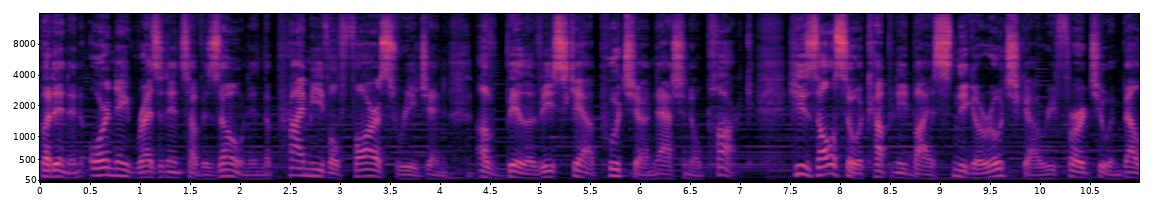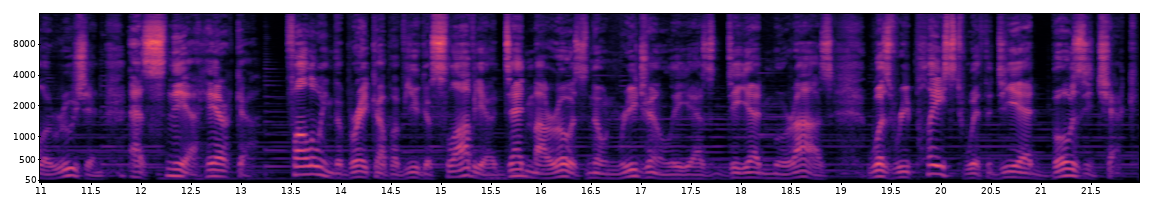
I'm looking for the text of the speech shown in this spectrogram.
but in an ornate residence of his own in the primeval forest region of Belovezhskaya Pushcha National Park. He is also accompanied by a Snegurochka referred to in Belarusian as Sniaherka. Following the breakup of Yugoslavia, Ded Moroz, known regionally as Died Muraz, was replaced with Died Bozicek,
